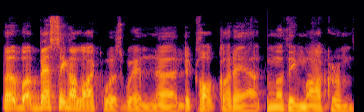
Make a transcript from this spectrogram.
But, but best thing I liked was when uh, de Kock got out, and I think Markram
